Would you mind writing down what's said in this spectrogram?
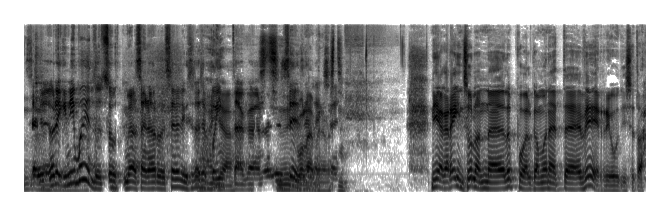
see oligi nii mõeldud suht, mina sain aru, et see oligi selle asja point, aga no, see selleks nii, aga Rein, sul on äh, lõpu all ka mõned äh, VR-i uudised või?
